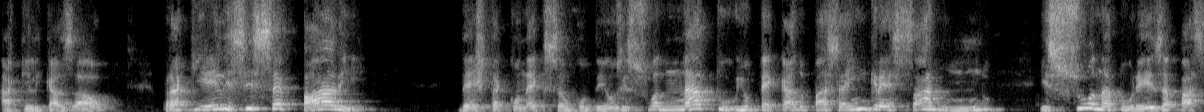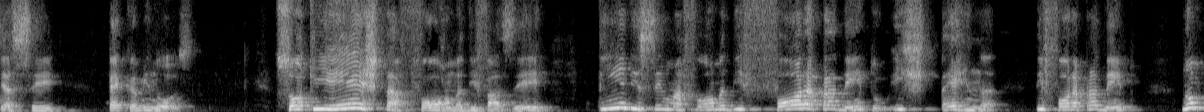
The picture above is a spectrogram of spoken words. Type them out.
aquele casal para que ele se separe desta conexão com Deus e sua natu e o pecado passe a ingressar no mundo e sua natureza passe a ser pecaminosa. Só que esta forma de fazer tinha de ser uma forma de fora para dentro, externa, de fora para dentro. Não,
